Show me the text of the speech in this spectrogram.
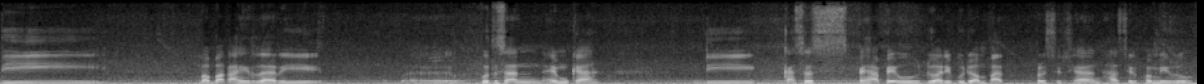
di babak akhir dari uh, putusan MK di kasus PHPU 2024 perselisihan hasil pemilu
